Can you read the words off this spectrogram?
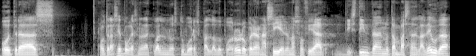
otras otras épocas en las cuales no estuvo respaldado por oro, pero aún así era una sociedad distinta, no tan basada en la deuda,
